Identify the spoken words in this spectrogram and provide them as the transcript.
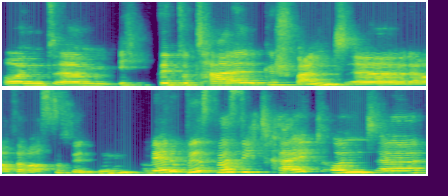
Und ähm, ich bin total gespannt, äh, darauf herauszufinden, wer du bist, was dich treibt und äh,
